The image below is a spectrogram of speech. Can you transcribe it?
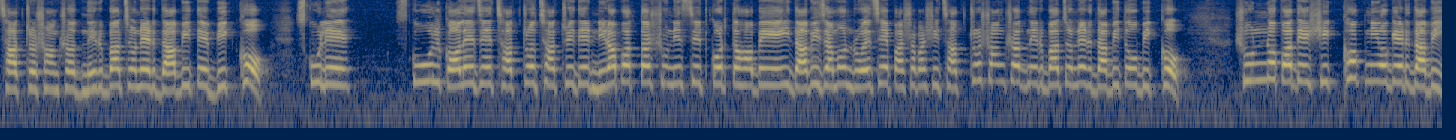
ছাত্র সংসদ নির্বাচনের দাবিতে বিক্ষোভ। স্কুলে, স্কুল, কলেজে ছাত্রছাত্রীদের নিরাপত্তা সুনিশ্চিত করতে হবে। এই দাবি যেমন রয়েছে, পাশাপাশি ছাত্র সংসদ নির্বাচনের দাবিতেও বিক্ষোভ। শূন্য পদে শিক্ষক নিয়োগের দাবি।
